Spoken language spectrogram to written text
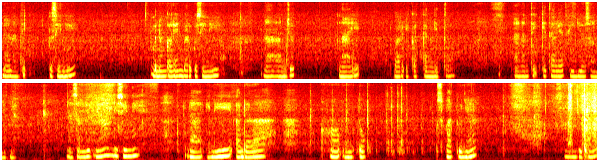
nah nanti ke sini. Benang kalian baru ke sini nah lanjut. Naik baru ikatkan gitu. Nah nanti kita lihat video selanjutnya. Nah selanjutnya di sini. Nah ini adalah uh, untuk sepatunya. Selanjutnya.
